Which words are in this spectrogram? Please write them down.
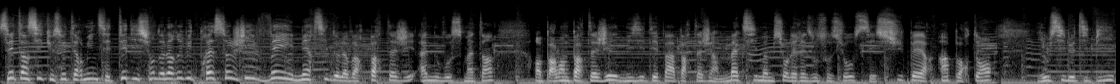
C'est ainsi que se termine cette édition de la revue de presse JV. Merci de l'avoir partagé à nouveau ce matin. En parlant de partager, n'hésitez pas à partager un maximum sur les réseaux sociaux, c'est super important. Il y a aussi le Tipeee.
